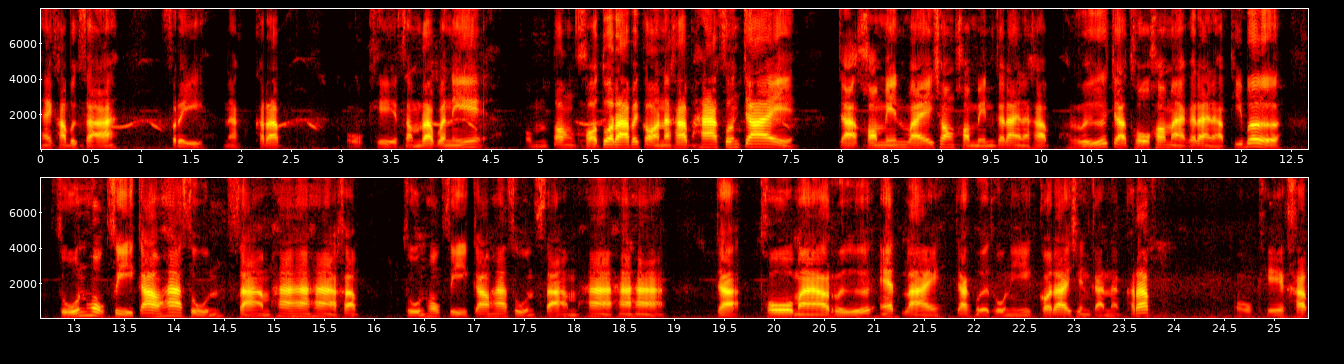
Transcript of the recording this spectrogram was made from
ให้คำปรึกษาฟรีนะครับ โอเคสำหรับวันนี้ ผมต้องขอตัวลาไปก่อนนะครับ หากสนใจจะคอมเมนต์ไว้ช่องคอมเมนต์ก็ได้นะครับ หรือจะโทรเข้ามาก็ได้นะครับที่เบอร์ 0649503555 ครับ 0649503555 จะโทรมาหรือแอดไลน์จากเบอร์โทรนี้ก็ได้เช่นกันนะครับ โอเคครับ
